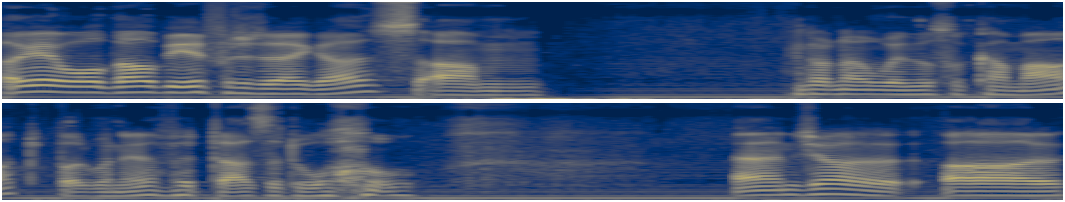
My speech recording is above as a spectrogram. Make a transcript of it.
Okay, well that'll be it for today, guys. Um, I don't know when this will come out, but whenever it does, it will. and yeah, uh,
